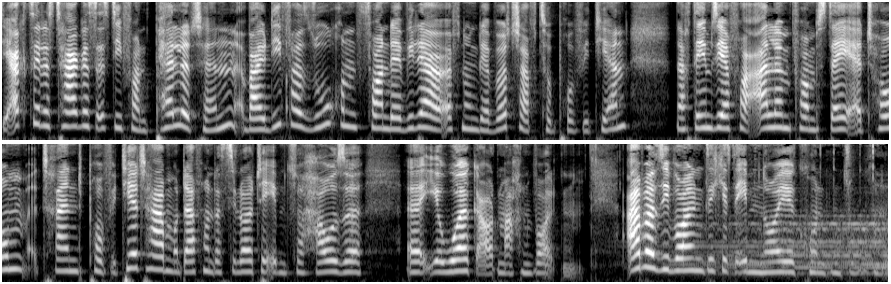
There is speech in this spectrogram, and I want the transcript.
Die Aktie des Tages ist die von Peloton, weil die versuchen, von der Wiedereröffnung der Wirtschaft zu profitieren, nachdem sie ja vor allem vom Stay-at-Home-Trend profitiert haben und davon, dass die Leute eben zu Hause äh, ihr Workout machen wollten. Aber sie wollen sich jetzt eben neue Kunden suchen.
